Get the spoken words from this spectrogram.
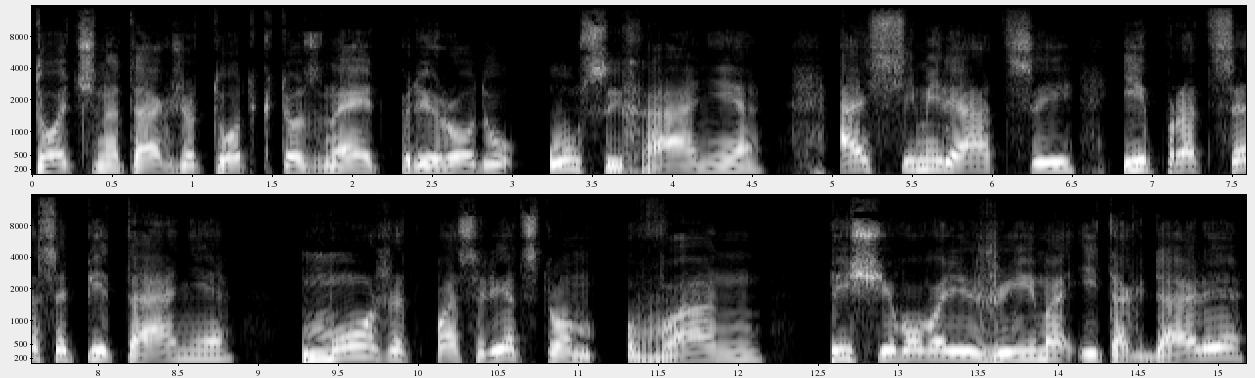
Точно так же тот, кто знает природу усыхания, ассимиляции и процесса питания, может посредством ванн, пищевого режима и так далее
